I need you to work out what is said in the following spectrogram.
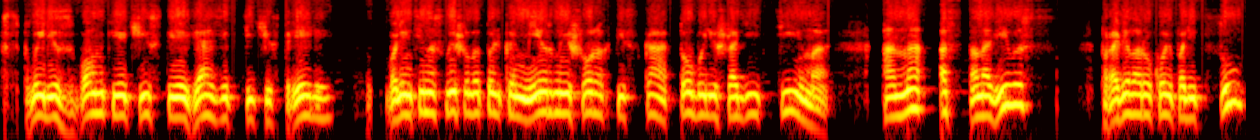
всплыли звонкие чистые вязи птичьих трелей. Валентина слышала только мирный шорох песка, то были шаги Тима. Она остановилась, провела рукой по лицу.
